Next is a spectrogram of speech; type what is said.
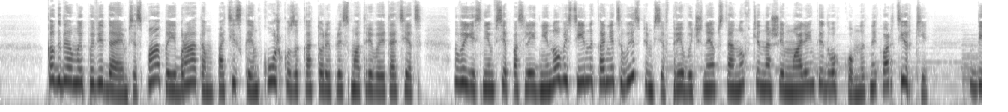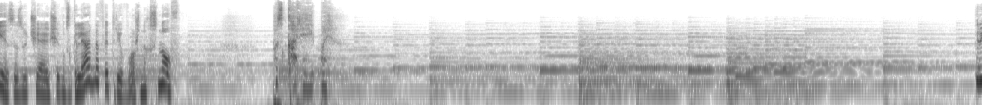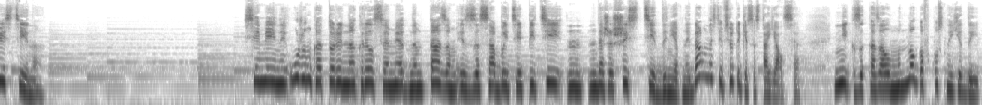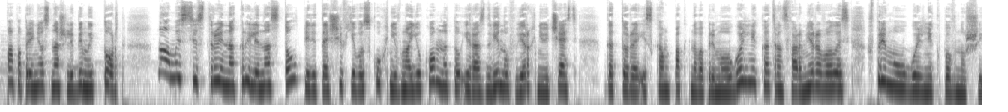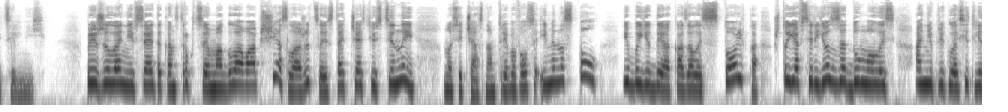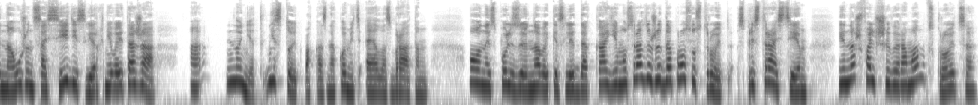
когда мы повидаемся с папой и братом, потискаем кошку, за которой присматривает отец, выясним все последние новости и, наконец, выспимся в привычной обстановке нашей маленькой двухкомнатной квартирки, без изучающих взглядов и тревожных снов. «Поскорей бы!» Кристина Семейный ужин, который накрылся медным тазом из-за событий пяти, даже шестидневной давности, все-таки состоялся. Ник заказал много вкусной еды, папа принес наш любимый торт, ну а мы с сестрой накрыли на стол, перетащив его с кухни в мою комнату и раздвинув верхнюю часть, которая из компактного прямоугольника трансформировалась в прямоугольник повнушительней. При желании вся эта конструкция могла вообще сложиться и стать частью стены, но сейчас нам требовался именно стол, ибо еды оказалось столько, что я всерьез задумалась, а не пригласить ли на ужин соседей с верхнего этажа. А, но нет, не стоит пока знакомить Элла с братом. Он, используя навыки следака, ему сразу же допрос устроит с пристрастием, и наш фальшивый роман вскроется.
